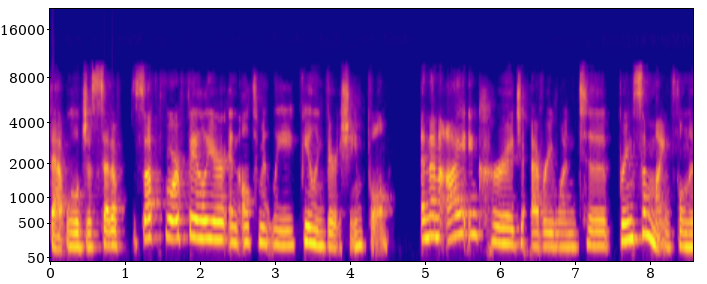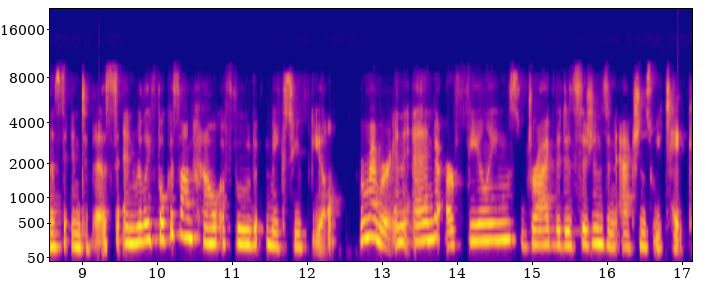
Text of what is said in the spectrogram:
that will just set us up for failure and ultimately feeling very shameful. And then I encourage everyone to bring some mindfulness into this and really focus on how a food makes you feel. Remember, in the end, our feelings drive the decisions and actions we take.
